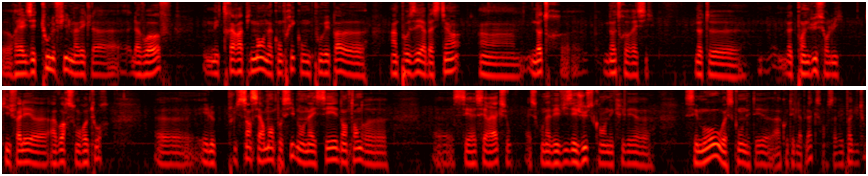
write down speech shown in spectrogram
réaliser tout le film avec la, voix off. Mais très rapidement, on a compris qu'on ne pouvait pas imposer à Bastien notre, euh, notre récit, notre, euh, notre point de vue sur lui. Qu'il fallait euh, avoir son retour. Et le plus sincèrement possible, on a essayé d'entendre ses, réactions. Est-ce qu'on avait visé juste quand on écrivait ces mots ou est-ce qu'on était à côté de la plaque? On ne savait pas du tout.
